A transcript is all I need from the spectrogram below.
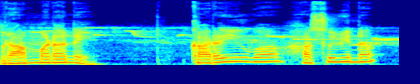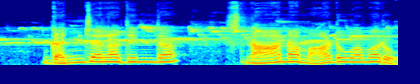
ಬ್ರಾಹ್ಮಣನೇ, ಕರೆಯುವ ಹಸುವಿನ ಗಂಜಲದಿಂದ ಸ್ನಾನ ಮಾಡುವವರು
